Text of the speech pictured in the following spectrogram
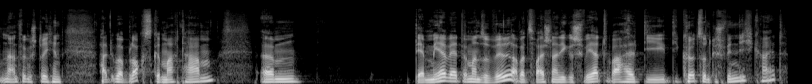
in Anführungsstrichen, halt über Blogs gemacht haben. Ähm, der Mehrwert, wenn man so will, aber zweischneidiges Schwert, war halt die, die Kürze und Geschwindigkeit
